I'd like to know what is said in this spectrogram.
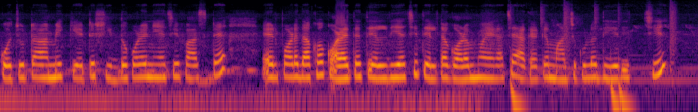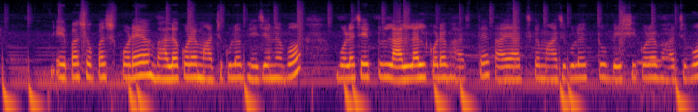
কচুটা আমি কেটে সিদ্ধ করে নিয়েছি ফার্স্টে। এরপরে দেখো কড়াইতে তেল দিয়েছি। তেলটা গরম হয়ে গেছে। একে একে মাছগুলো দিয়ে দিচ্ছি। এপাশ ওপাশ করে ভালো করে মাছগুলো ভেজে নেব। বলেছে একটু লাল লাল করে ভাজতে, তাই আজকে মাছগুলো একটু বেশি করে ভাজবো।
